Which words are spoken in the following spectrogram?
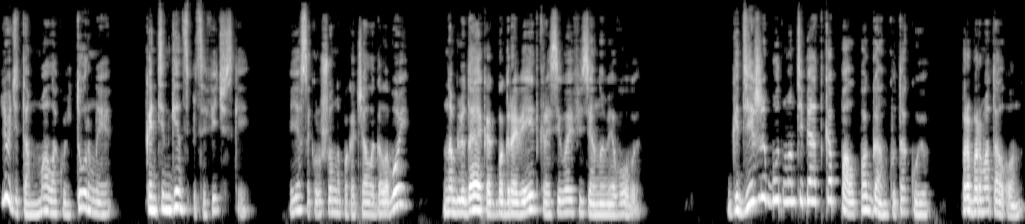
Люди там малокультурные, контингент специфический. Я сокрушенно покачала головой, наблюдая, как багровеет красивая физиономия Вовы. «Где же Будман тебя откопал, поганку такую?» – пробормотал он.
